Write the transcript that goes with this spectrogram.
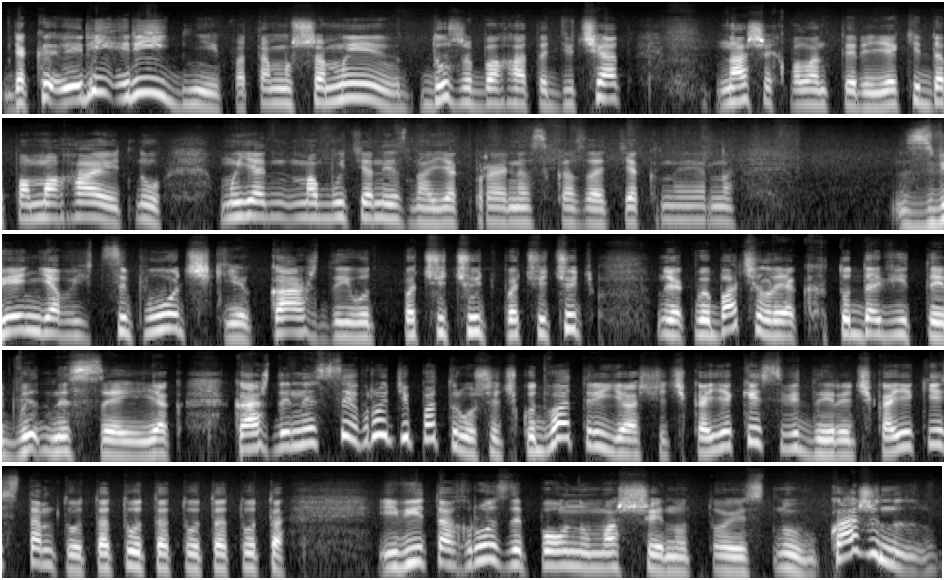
як рідні, тому що ми дуже багато дівчат, наших волонтерів, які допомагають. Ну, ми, я, мабуть, я не знаю, як правильно сказати, як, мабуть, звенья в цепочці, кожен от по чуть-чуть, по чуть-чуть. Ну, як ви бачили, як хто давіти несе, як кожен несе, вроді потрошечку, два-три ящичка, якесь відирочка, якесь там то-то, то-то, то-то, то-то. І Віта грузи повну машину. Тобто, ну, кожен,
